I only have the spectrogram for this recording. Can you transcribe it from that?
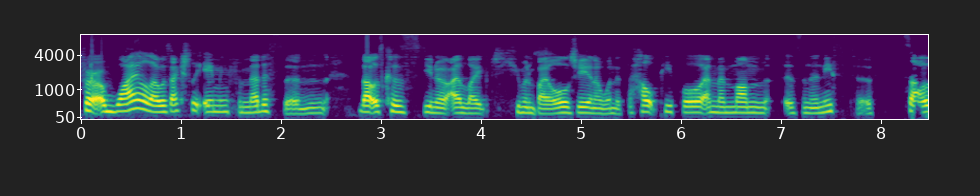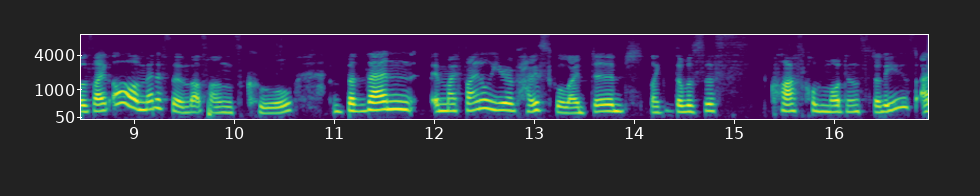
for a while, I was actually aiming for medicine. That was because, you know, I liked human biology and I wanted to help people. And my mum is an anesthetist. So I was like, oh, medicine, that sounds cool. But then in my final year of high school, I did like, there was this class called Modern Studies. I,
